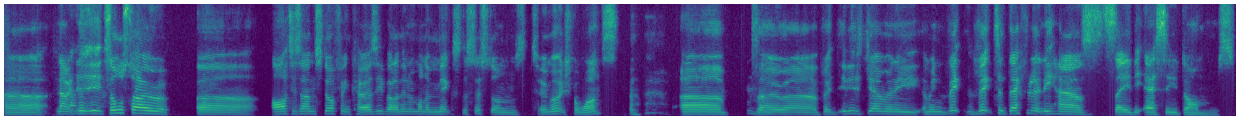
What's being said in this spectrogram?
uh, now it, it's also uh, artisan stuff in Keirsey, but I didn't want to mix the systems too much for once. um, so, uh, but it is generally. I mean, Vic, Victor definitely has, say, the SE DOMs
